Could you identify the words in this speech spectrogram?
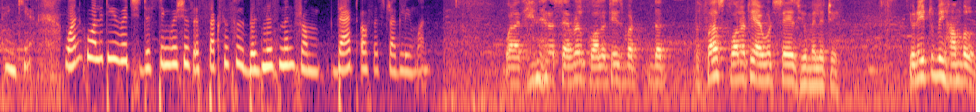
Thank you. One quality which distinguishes a successful businessman from that of a struggling one. Well, I think there are several qualities, but the, the first quality I would say is humility. You need to be humble.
